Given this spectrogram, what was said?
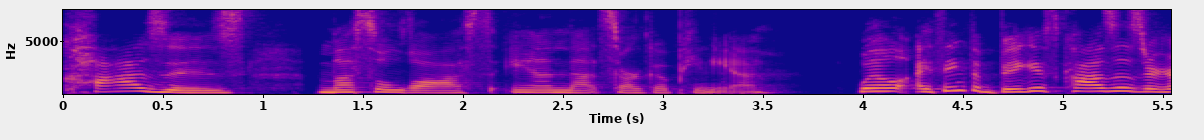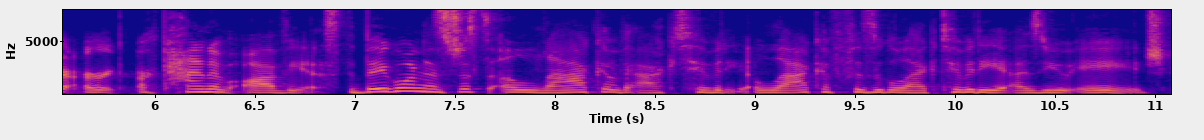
causes muscle loss and that sarcopenia. Well, I think the biggest causes are, are, are, kind of obvious. The big one is just a lack of activity, a lack of physical activity as you age.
